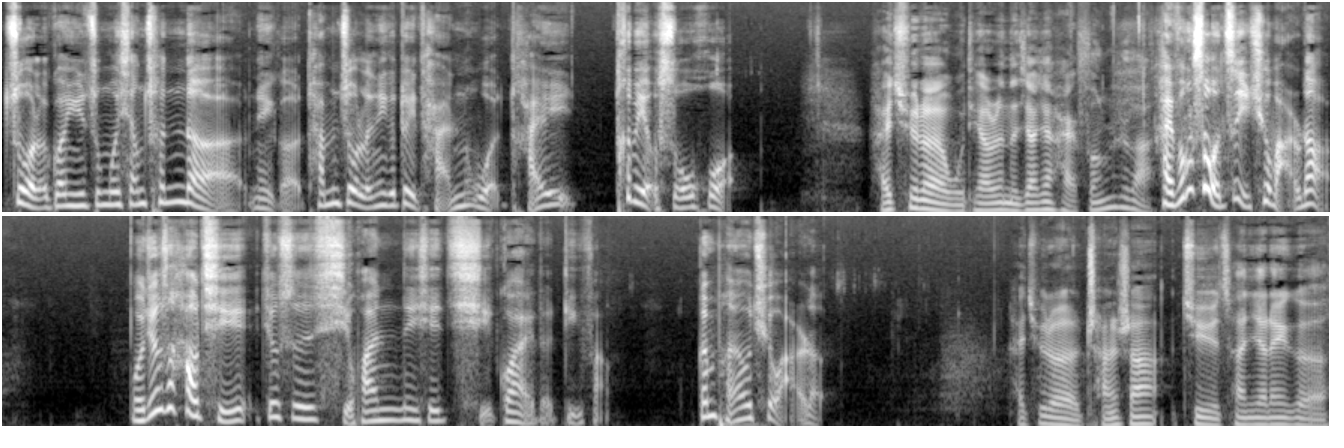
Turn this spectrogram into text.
做了关于中国乡村的那个，他们做了那个对谈，我还特别有收获。还去了五条人的家乡海丰是吧？海丰是我自己去玩的，我就是好奇，就是喜欢那些奇怪的地方，跟朋友去玩的。还去了长沙，去参加那个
